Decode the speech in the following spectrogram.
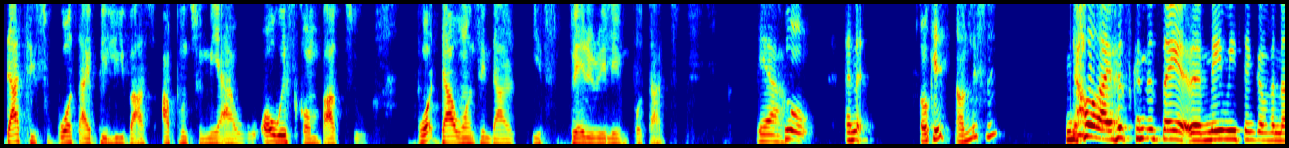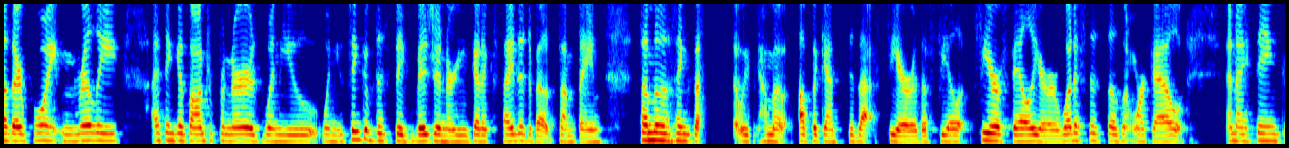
that is what I believe has happened to me. I will always come back to what that one thing that is very, really important. Yeah. So, and okay, I'm listening. No, I was going to say it. It made me think of another point, and really, I think as entrepreneurs, when you when you think of this big vision or you get excited about something, some of the things that, that we come up against is that fear, the feel fear of failure. What if this doesn't work out? And I think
